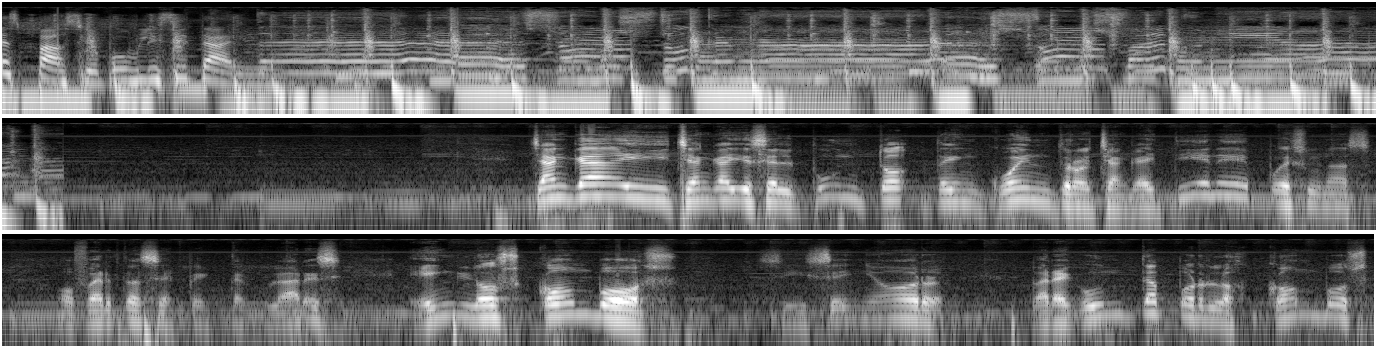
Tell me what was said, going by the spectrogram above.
Espacio publicitario. Somos tu canal, somos es el punto de encuentro. Shanghái tiene pues unas ofertas espectaculares en los combos. Sí, señor. Pregunta por los combos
